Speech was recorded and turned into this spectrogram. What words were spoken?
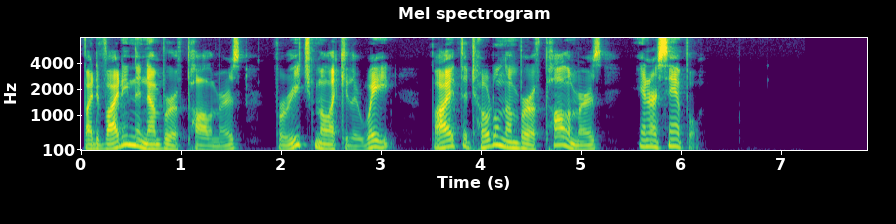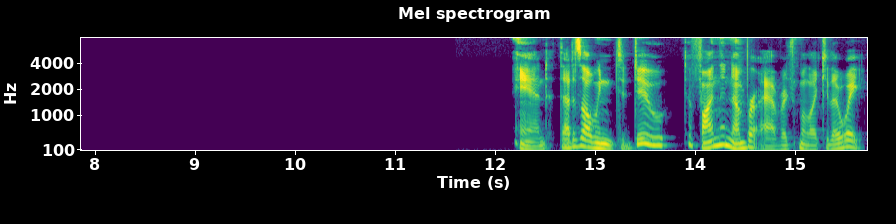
by dividing the number of polymers for each molecular weight by the total number of polymers in our sample. And that is all we need to do to find the number average molecular weight.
